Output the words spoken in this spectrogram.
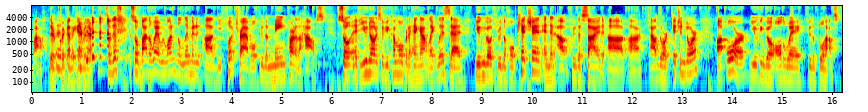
Wow, they're Oh, quick on the camera there. So this, so by the way, we wanted to limit uh, the foot travel through the main part of the house. So if you notice, if you come over to hang out, like Liz said, you can go through the whole kitchen and then out through the side uh, uh, outdoor kitchen door, uh, or you can go all the way through the pool house.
